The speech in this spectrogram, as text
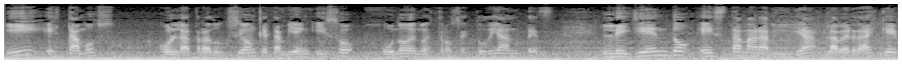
y estamos con la traducción que también hizo uno de nuestros estudiantes, leyendo esta maravilla, la verdad es que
